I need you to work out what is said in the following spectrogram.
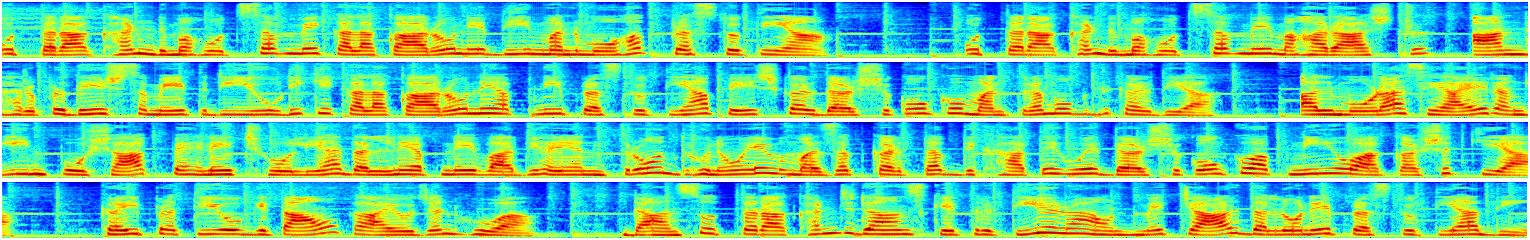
उत्तराखंड महोत्सव में कलाकारों ने दी मनमोहक प्रस्तुतियाँ। उत्तराखंड महोत्सव में महाराष्ट्र, आंध्र प्रदेश समेत डीयूडी के कलाकारों ने अपनी प्रस्तुतियाँ पेश कर दर्शकों को मंत्रमुग्ध कर दिया। अल्मोड़ा से आए रंगीन पोशाक पहने छोलिया दल ने अपने वाद्य यंत्रों, धुनों एवं मज़हब करतब दिखाते हुए दर्शकों को अपनी ओर आकर्षित किया। कई प्रतियोगिताओं का आयोजन हुआ। डांस उत्तराखंड डांस के तृतीय राउंड में चार दलों ने प्रस्तुतियाँ दी।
